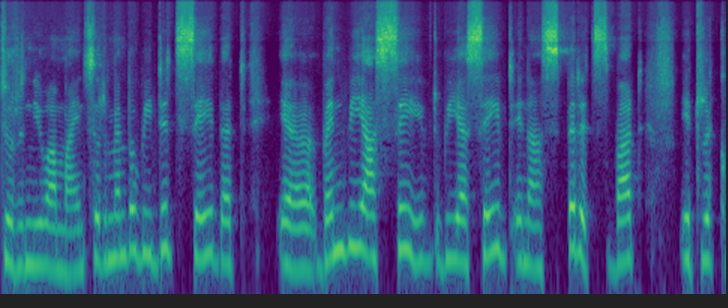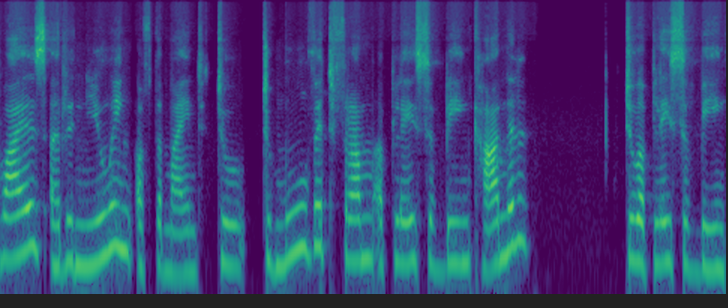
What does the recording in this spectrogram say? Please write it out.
to renew our mind. So remember, we did say that uh, when we are saved, we are saved in our spirits, but it requires a renewing of the mind to, to move it from a place of being carnal to a place of being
